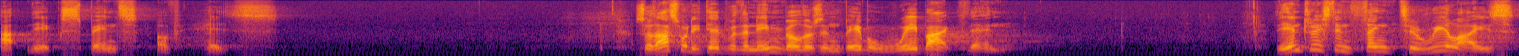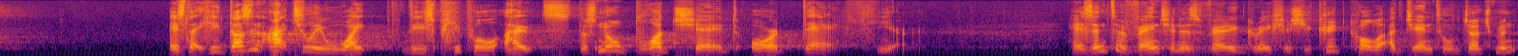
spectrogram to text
at the expense of His. So that's what he did with the name builders in Babel way back then. The interesting thing to realize is that he doesn't actually wipe these people out. There's no bloodshed or death here. His intervention is very gracious. You could call it a gentle judgment.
